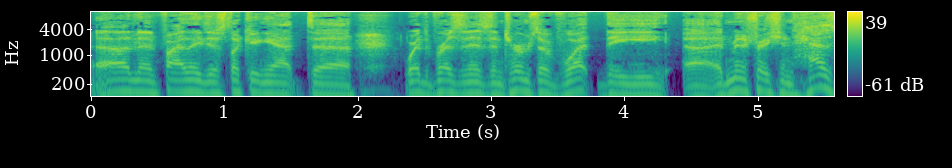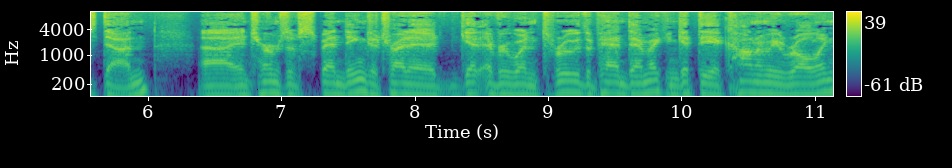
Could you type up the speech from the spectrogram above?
Uh, and then finally, just looking at uh, where the president is in terms of what the uh, administration has done uh, in terms of spending to try to get everyone through the pandemic and get the economy rolling.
